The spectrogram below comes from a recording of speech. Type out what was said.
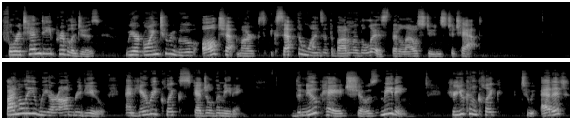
For attendee privileges, we are going to remove all check marks except the ones at the bottom of the list that allow students to chat. Finally, we are on review, and here we click schedule the meeting. The new page shows the meeting. Here you can click to edit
